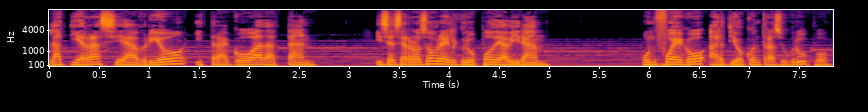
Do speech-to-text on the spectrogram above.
la tierra se abrió y tragó a Datán, y se cerró sobre el grupo de Abiram. Un fuego ardió contra su grupo,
